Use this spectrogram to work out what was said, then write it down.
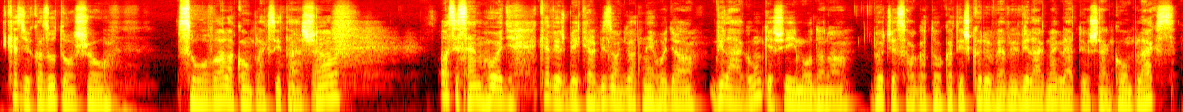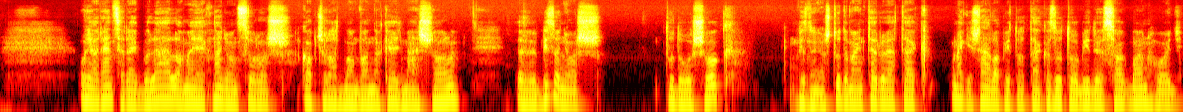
Kezdjük az utolsó szóval, a komplexitással. Azt hiszem, hogy kevésbé kell bizonygatni, hogy a világunk, és így módon a bölcsészhallgatókat is körülvevő világ meglehetősen komplex, olyan rendszerekből áll, amelyek nagyon szoros kapcsolatban vannak egymással. Bizonyos tudósok, bizonyos tudományterületek meg is állapították az utóbbi időszakban, hogy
